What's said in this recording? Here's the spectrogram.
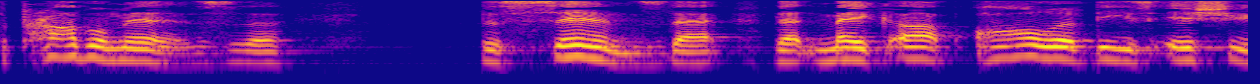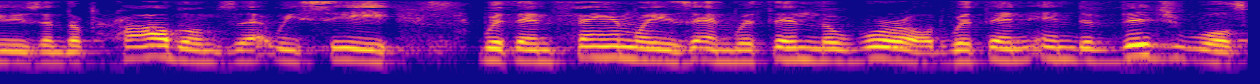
The problem is the, the sins that, that make up all of these issues and the problems that we see within families and within the world, within individuals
